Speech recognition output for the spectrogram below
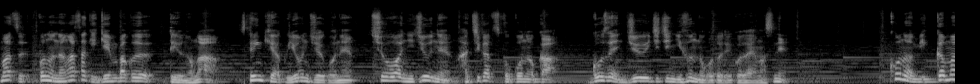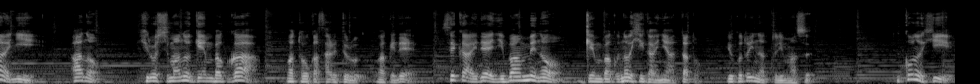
まずこの長崎原爆っていうのが1945年昭和20年8月9日午前11時2分のことでございますね。この3日前にあの広島の原爆が、まあ、投下されてるわけで世界で2番目の原爆の被害に遭ったということになっております。この日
